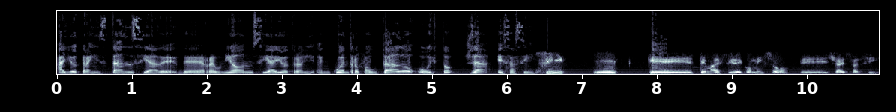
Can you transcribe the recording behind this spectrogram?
hay otra instancia de, reunión, si hay otro encuentro pautado o esto ya es así. Sí, mm, que el tema de fideicomiso eh, ya es así.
